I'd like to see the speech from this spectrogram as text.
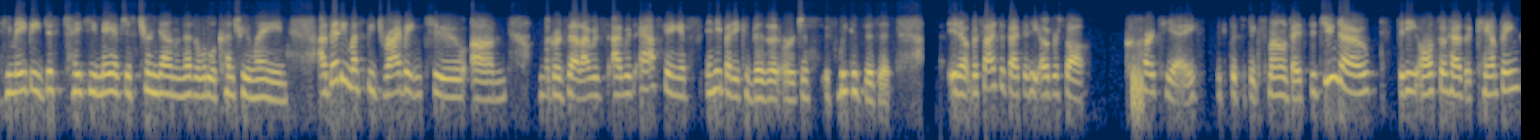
He may be just take. He may have just turned down another little country lane. I bet he must be driving to um, Lagrezette. I was I was asking if anybody could visit or just if we could visit. You know, besides the fact that he oversaw Cartier, which puts a big smile on face. Did you know that he also has a camping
